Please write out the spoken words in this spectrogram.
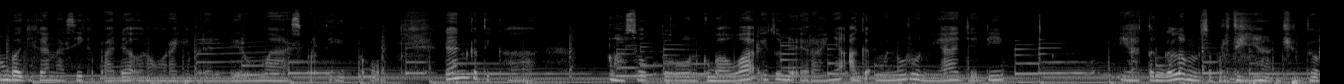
membagikan nasi kepada orang-orang yang berada di rumah seperti itu. Dan ketika masuk turun ke bawah itu daerahnya agak menurun ya. Jadi ya tenggelam sepertinya gitu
